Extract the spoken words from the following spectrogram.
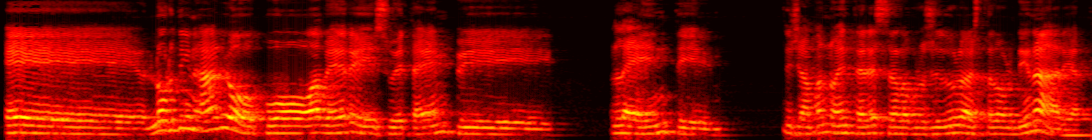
e l'ordinario può avere i suoi tempi lenti diciamo, a noi interessa la procedura straordinaria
